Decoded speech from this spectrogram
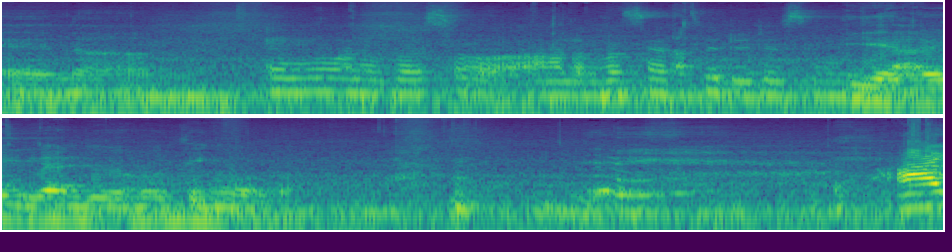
and um, Any one of us or all of us have to do this. in- yeah, you're gonna do the whole thing over. I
